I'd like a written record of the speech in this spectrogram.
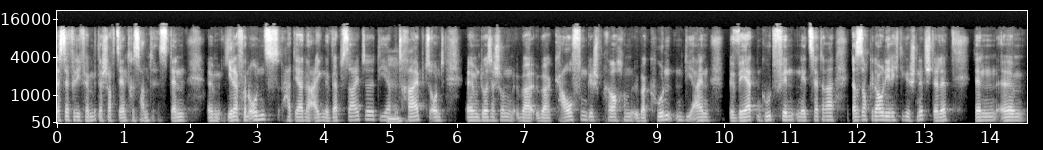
dass der für die Vermittlerschaft sehr interessant ist. Denn ähm, jeder von uns hat ja eine eigene Webseite, die er mhm. betreibt. Und ähm, du hast ja schon über, über Kaufen gesprochen, über Kunden, die einen bewerten, gut finden, etc. Das ist auch genau die richtige Schnittstelle. Denn ähm,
